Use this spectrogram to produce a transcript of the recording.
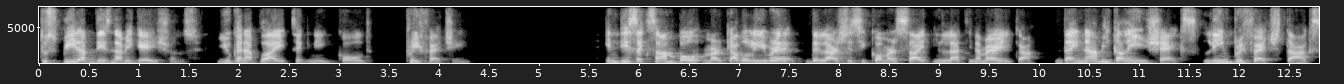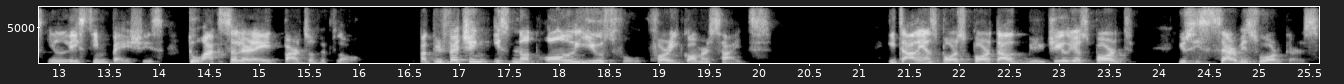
To speed up these navigations, you can apply a technique called prefetching. In this example, Mercado Libre, the largest e-commerce site in Latin America, dynamically injects link prefetch tags in listing pages to accelerate parts of the flow. But prefetching is not only useful for e-commerce sites. Italian sports portal Virgilio Sport uses service workers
